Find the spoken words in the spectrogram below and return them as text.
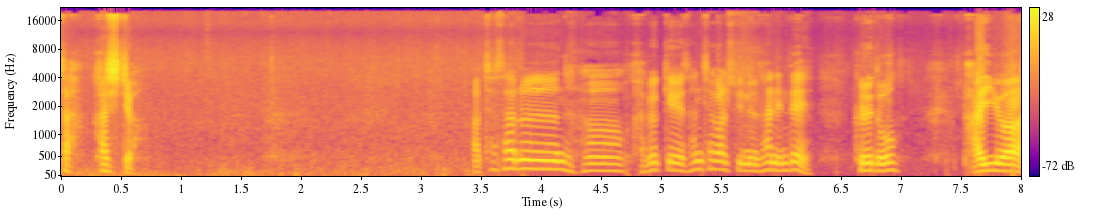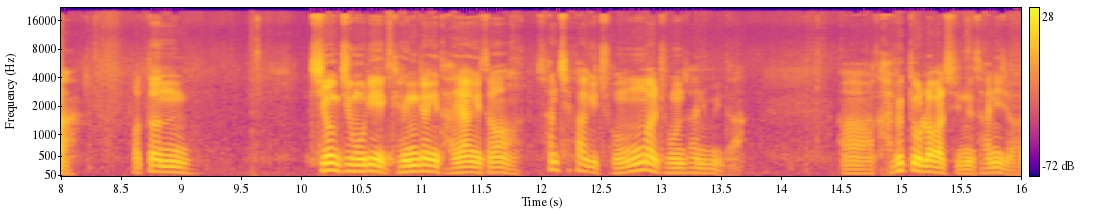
자, 가시죠. 아차산은 어, 가볍게 산책할 수 있는 산인데 그래도 바위와 어떤 지형지물이 굉장히 다양해서 산책하기 정말 좋은 산입니다. 아, 가볍게 올라갈 수 있는 산이죠.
